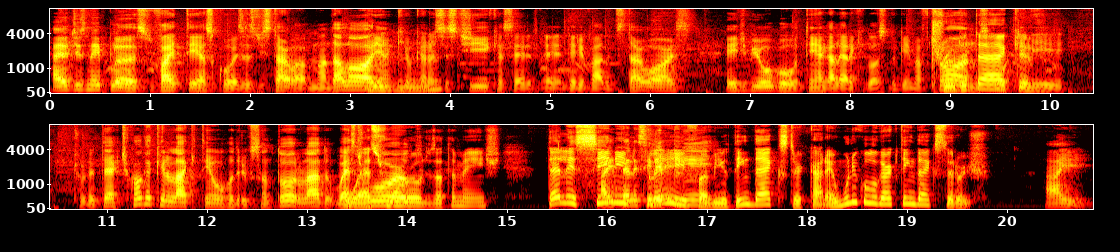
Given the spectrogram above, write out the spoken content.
Aí o Disney Plus vai ter as coisas de Star Wars, Mandalorian, que eu Uhum. quero assistir, que é a série é, derivada de Star Wars. HBO Go tem a galera que gosta do Game of True Thrones, ou Detective. aquele True Detective. Qual que é aquele lá que tem o Rodrigo Santoro lá do Westworld. Westworld? exatamente. Telecine, Telecine Play, Play. Fabinho. Tem Dexter, cara. É o único lugar que tem Dexter hoje. Aí.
